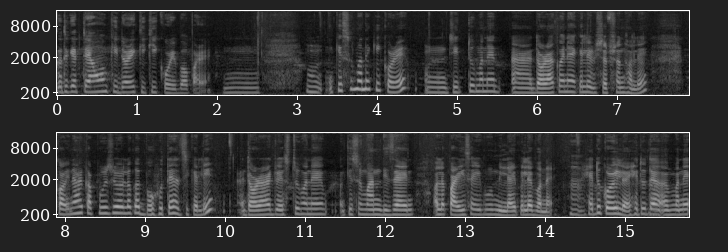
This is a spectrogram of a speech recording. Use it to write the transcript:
গতিকে তেওঁ কিদৰে কি কি কৰিব পাৰে? কিছুমানে কি কৰে যিটো মানে দৰা কইনা একেলগে ৰিচেপশ্যন হ'লে কইনাৰ কাপোৰযোৰৰ লগত বহুতে আজিকালি দৰাৰ ড্ৰেছটো মানে কিছুমান ডিজাইন অলপ পাৰি চাৰিবোৰ মিলাই পেলাই বনায়। সেইটো কৰি লয়। সেইটো মানে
